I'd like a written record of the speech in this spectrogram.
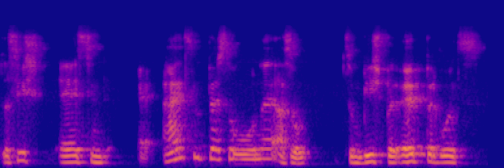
Das ist, äh, es sind Einzelpersonen, also zum Beispiel jemand, der jetzt,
